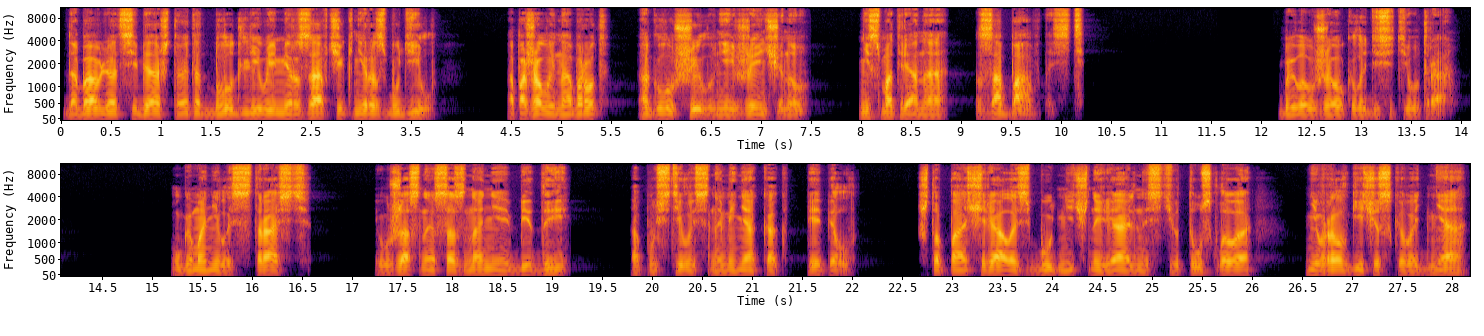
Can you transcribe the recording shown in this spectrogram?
Добавлю от себя, что этот блудливый мерзавчик не разбудил, а, пожалуй, наоборот, оглушил в ней женщину, несмотря на забавность. Было уже около десяти утра. Угомонилась страсть, и ужасное сознание беды опустилось на меня, как пепел, что поощрялось будничной реальностью тусклого, невралгического дня,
